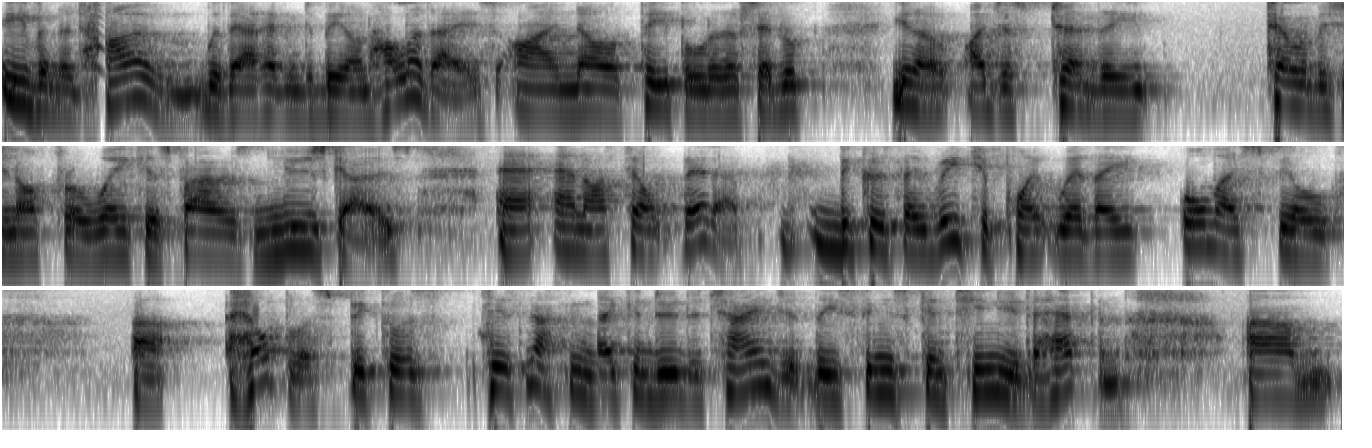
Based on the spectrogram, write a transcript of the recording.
even at home without having to be on holidays. I know of people that have said, look, you know, I just turned the television off for a week as far as news goes, and, I felt better because they reach a point where they almost feel uh, helpless because there's nothing they can do to change it. These things continue to happen. Um,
